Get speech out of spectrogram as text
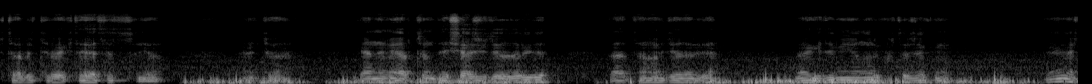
Şu tablette belki de hayata tutunuyorum. Evet doğru. Kendime yaptığım deşarj videolarıyla, rahatlama videolarıyla belki de milyonları kurtaracak mıyım? Evet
